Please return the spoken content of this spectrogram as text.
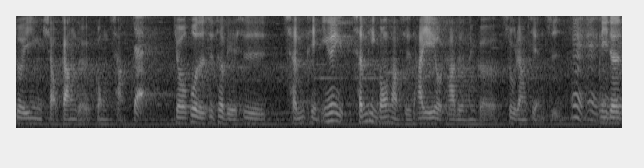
对应小刚的工厂，对，就或者是特别是成品，因为成品工厂其实它也有它的那个数量限制，嗯嗯，你的嗯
